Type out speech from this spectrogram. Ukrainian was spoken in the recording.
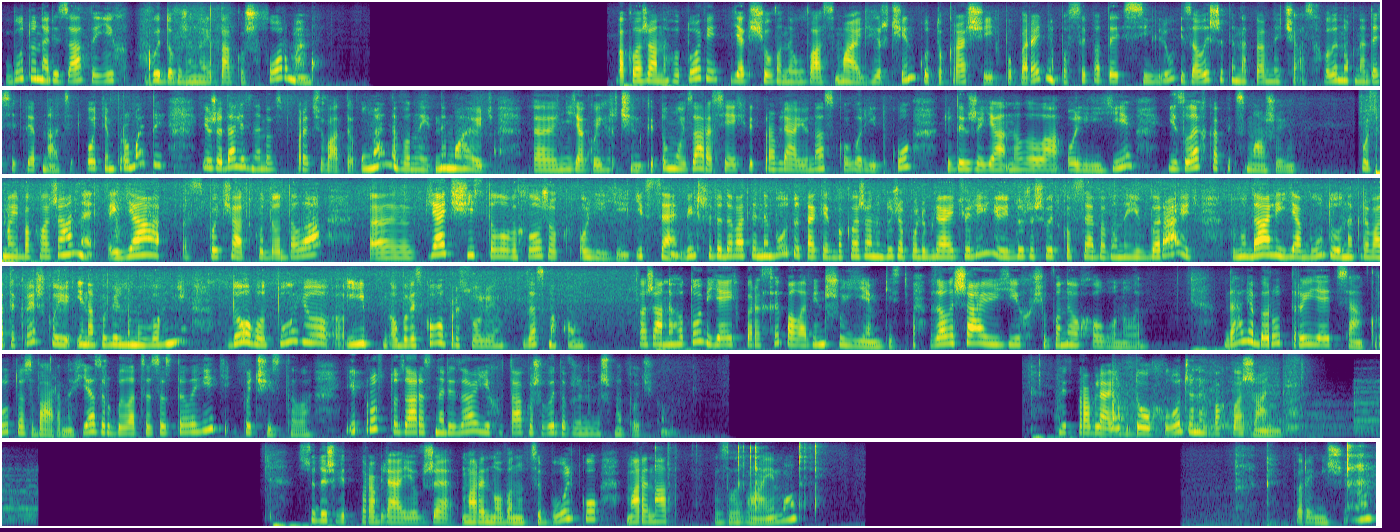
Буду нарізати їх видовженої також форми. Баклажани готові. Якщо вони у вас мають гірчинку, то краще їх попередньо посипати сіллю і залишити на певний час, хвилинок на 10-15. Потім промити і вже далі з ними працювати. У мене вони не мають е, ніякої гірчинки, тому зараз я їх відправляю на сковорідку. Туди вже я налила олії і злегка підсмажую. Ось мої баклажани я спочатку додала. 5-6 столових ложок олії. І все. Більше додавати не буду, так як баклажани дуже полюбляють олію і дуже швидко в себе вони її вбирають. Тому далі я буду накривати кришкою і на повільному вогні доготую і обов'язково присолюю за смаком. Баклажани готові, я їх пересипала в іншу ємкість. Залишаю їх, щоб вони охолонули. Далі беру три яйця, круто зварених. Я зробила це заздалегідь і почистила. І просто зараз нарізаю їх також видовженими шматочками. Відправляю їх до охолоджених баклажанів. Сюди ж відправляю вже мариновану цибульку, маринад зливаємо. Перемішуємо.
